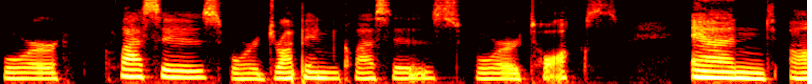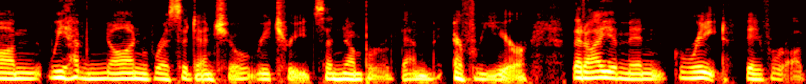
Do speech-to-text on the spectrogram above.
for classes, for drop in classes, for talks. And um, we have non residential retreats, a number of them every year, that I am in great favor of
